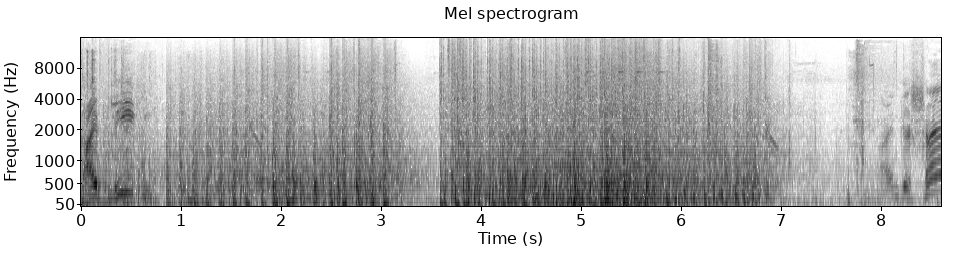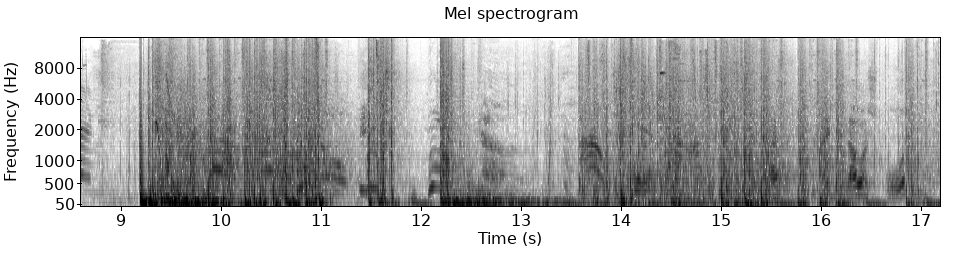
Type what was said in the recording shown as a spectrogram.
Bleib liegen. Ein Geschenk. Au. Ein Sauerspruch? Wo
